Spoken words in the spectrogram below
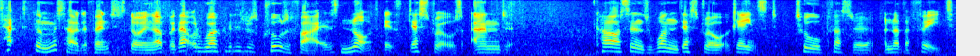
tactical missile defense is going up, but that would work if this was cruiser fire. It's not. It's Destros, and Khal sends one Destro against two plus another feat.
